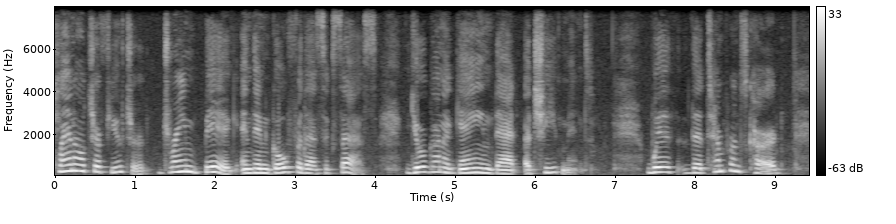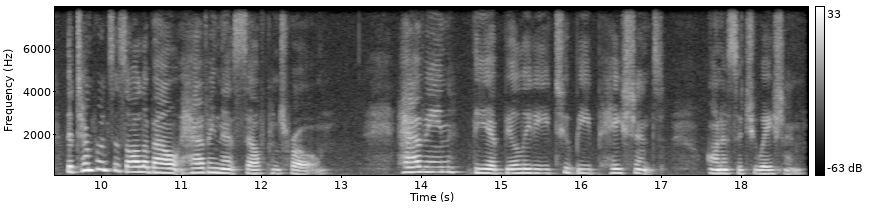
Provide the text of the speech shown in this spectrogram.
Plan out your future. Dream big and then go for that success. You're going to gain that achievement. With the Temperance card, the Temperance is all about having that self-control having the ability to be patient on a situation.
